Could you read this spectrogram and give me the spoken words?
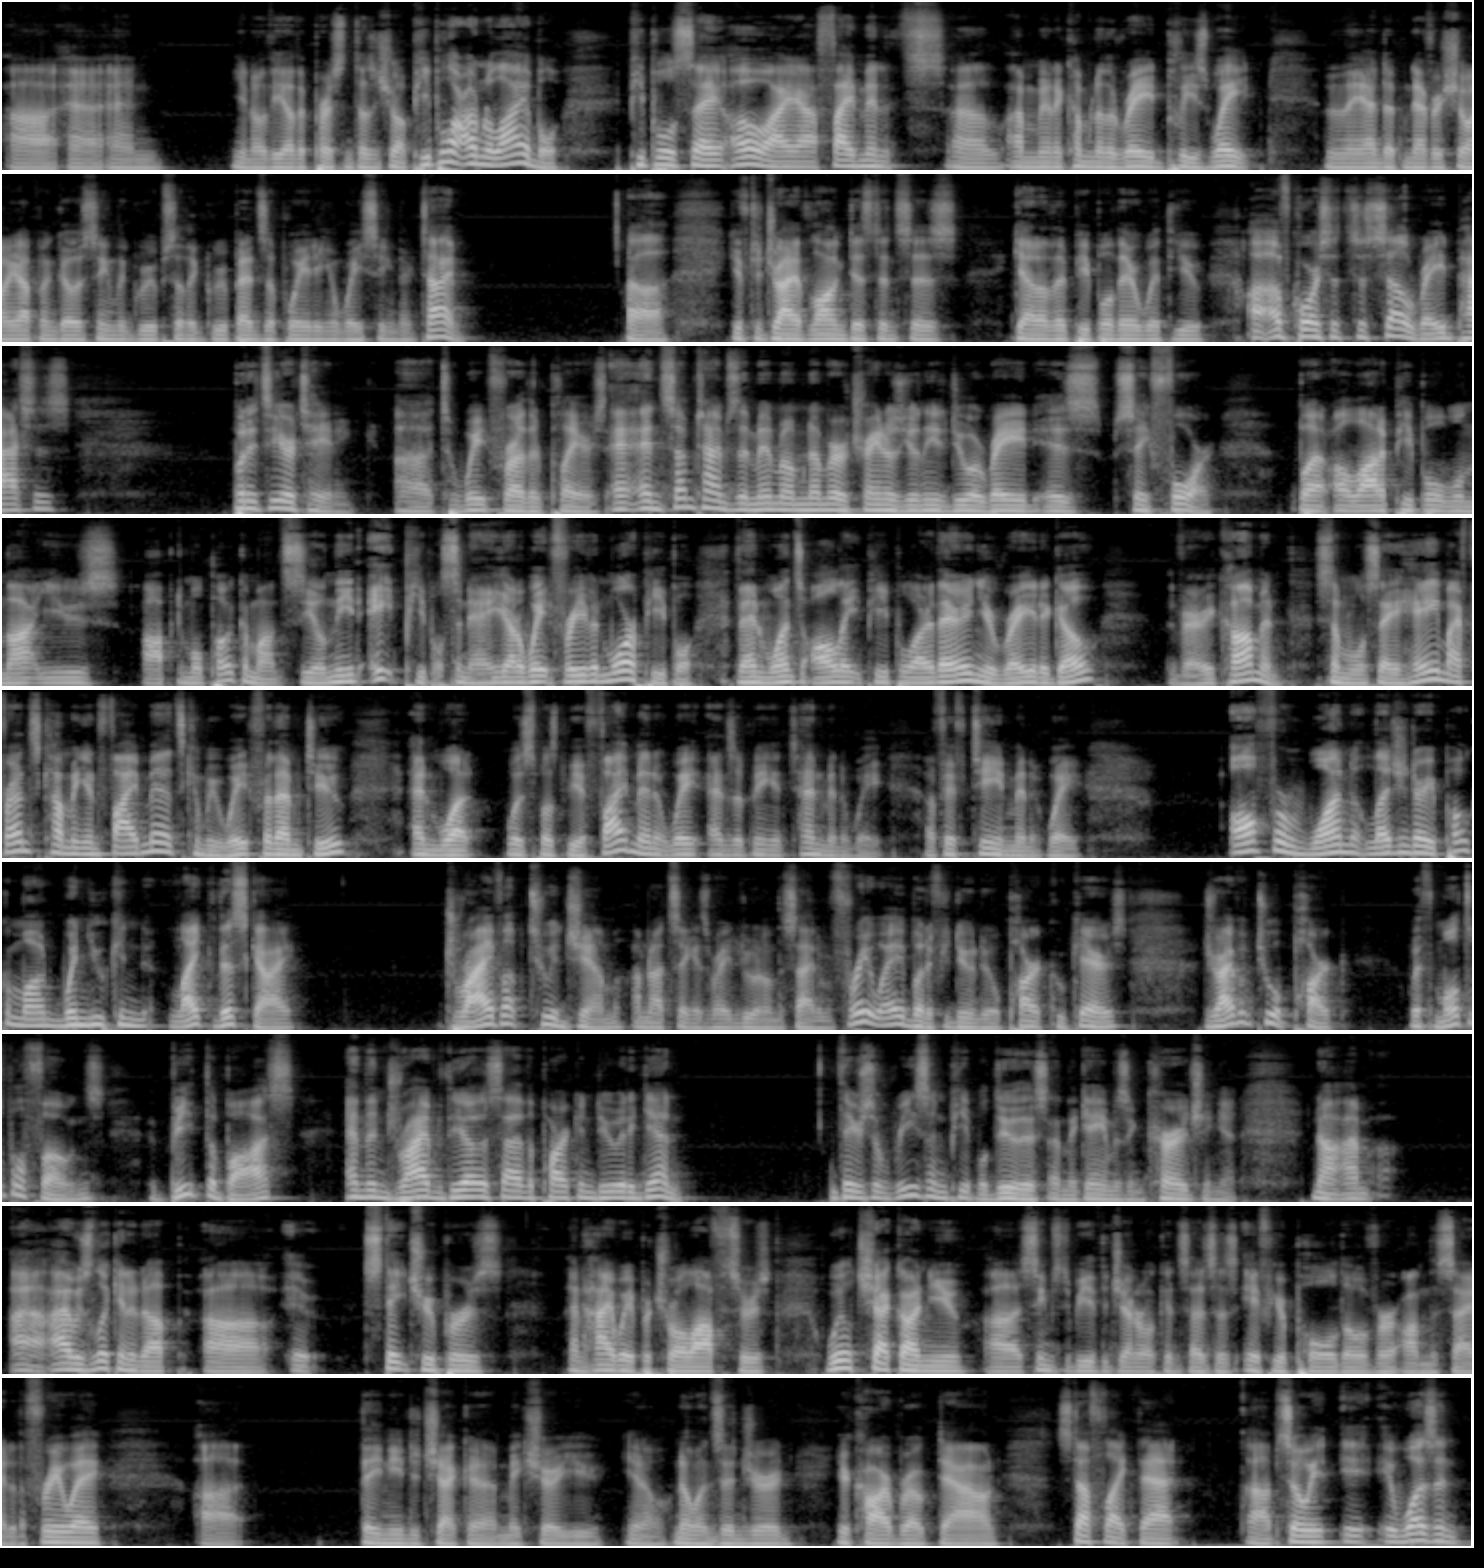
Uh, and, you know, the other person doesn't show up. People are unreliable. People say, oh, I got five minutes. Uh, I'm going to come to the raid. Please wait And they end up never showing up and ghosting the group, so the group ends up waiting and wasting their time. Uh, you have to drive long distances, get other people there with you. Uh, of course, it's to sell raid passes, but it's irritating uh, to wait for other players. And, and, sometimes the minimum number of trainers you'll need to do a raid is, say, four. But a lot of people will not use optimal Pokemon, so you'll need eight people. So now you got to wait for even more people. Then once all eight people are there and you're ready to go, very common. Someone will say, Hey, my friend's coming in five minutes. Can we wait for them too? And what was supposed to be a five minute wait ends up being a 10 minute wait, a 15 minute wait. All for one legendary Pokemon when you can, like this guy, drive up to a gym. I'm not saying it's right to do it on the side of a freeway, but if you're doing it to a park, who cares? Drive up to a park with multiple phones, beat the boss, and then drive to the other side of the park and do it again. There's a reason people do this, and the game is encouraging it. Now, I'm I, I was looking it up. Uh, it, state troopers and highway patrol officers will check on you. Uh, seems to be the general consensus if you're pulled over on the side of the freeway. Uh, they need to check, uh, make sure you, you know, no one's injured, your car broke down, stuff like that. Uh, so it, it, it, wasn't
